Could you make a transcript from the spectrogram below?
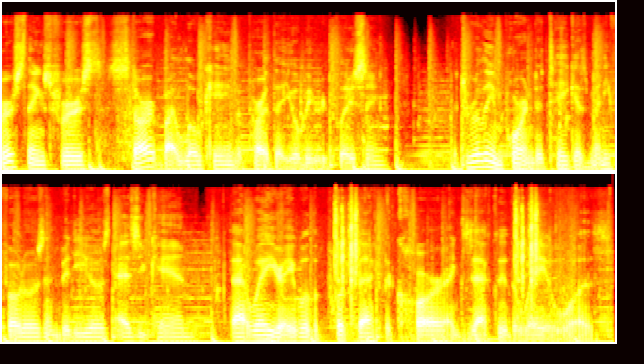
First things first, start by locating the part that you'll be replacing. It's really important to take as many photos and videos as you can. That way you're able to put back the car exactly the way it was.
